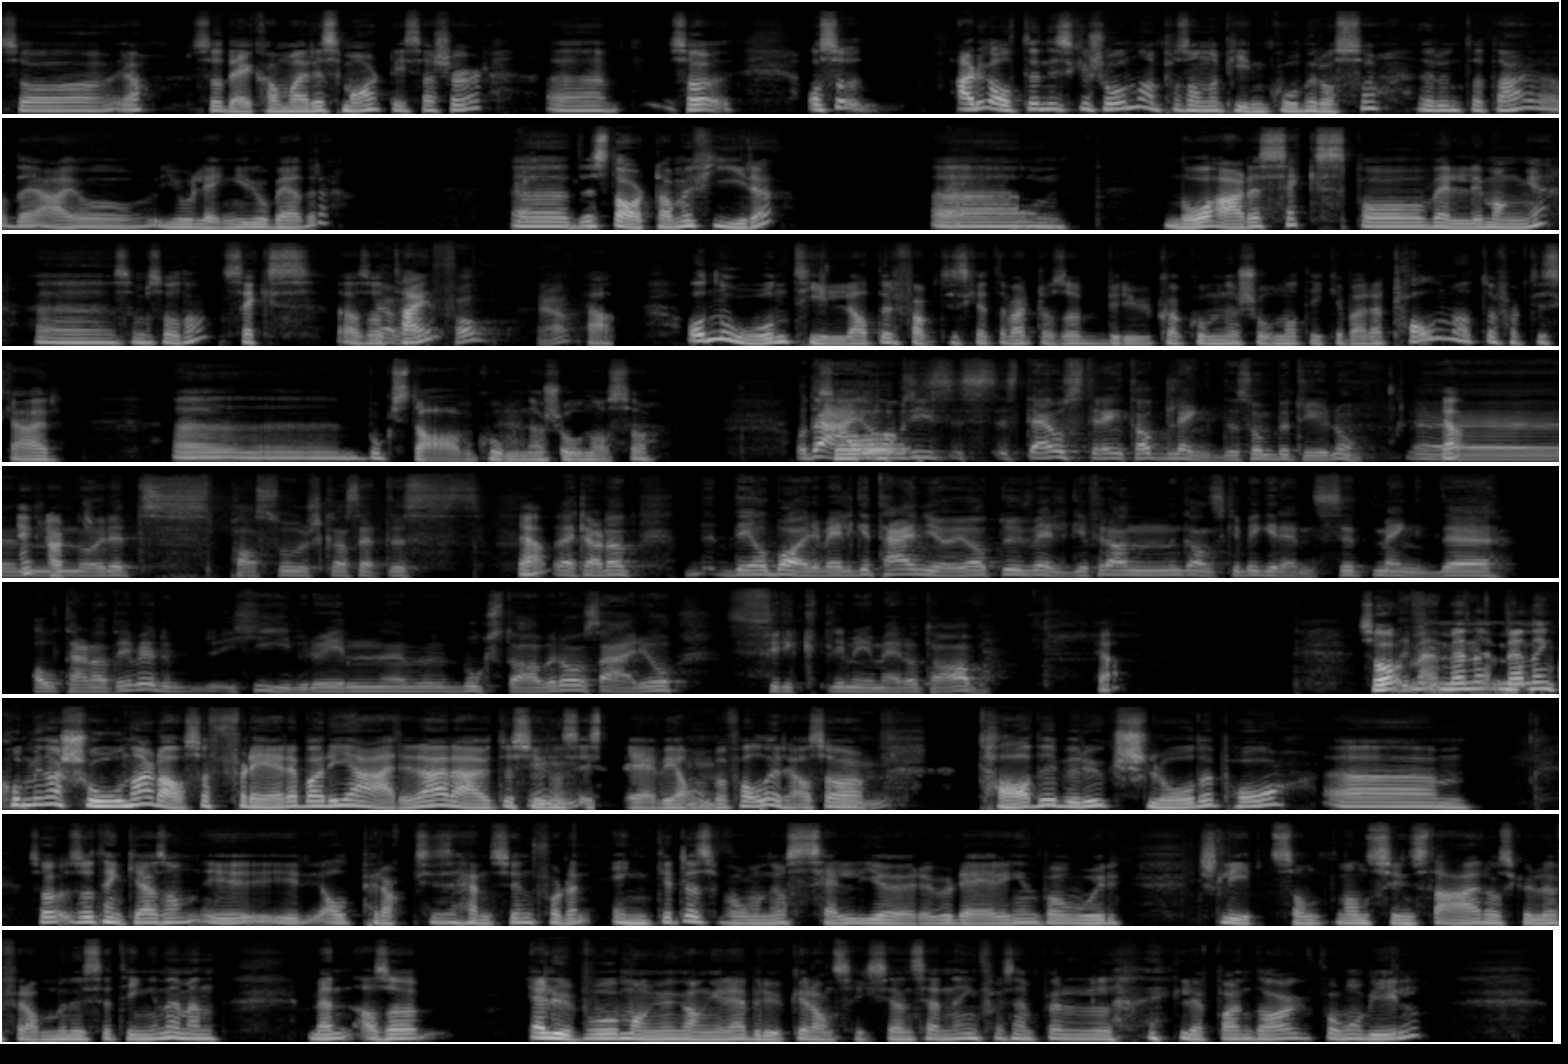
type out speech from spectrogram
så ja, så det kan være smart i seg sjøl. Uh, så, og så er det jo alltid en diskusjon da, på sånne PIN-koder også rundt dette her, og det er jo jo lenger, jo bedre. Uh, det starta med fire. Uh, nå er det seks på veldig mange uh, som sådan. Seks, altså Ja, tegn. fall. Ja. Og noen tillater faktisk etter hvert også bruk av kombinasjonen, at det ikke bare er tall, men at det faktisk er uh, bokstavkombinasjon også. Og det er, jo, det er jo strengt tatt lengde som betyr noe. Ja, eh, klart. når et passord skal settes. Ja. Det er klart at det å bare velge tegn gjør jo at du velger fra en ganske begrenset mengde alternativer. Hiver du inn eh, bokstaver òg, så er det jo fryktelig mye mer å ta av. Så, men, men, men en kombinasjon her, da. Så flere barrierer her er jo til syvende og Mhm. sist det vi Mhm. anbefaler. Altså Mm. ta det i bruk, slå det på. Um, så, så tenker jeg sånn, i, i all praksis hensyn for den enkelte, så får man jo selv gjøre vurderingen på hvor slitsomt man syns det er å skulle fram med disse tingene. Men, men altså, jeg lurer på hvor mange ganger jeg bruker ansiktsgjenkjenning f.eks. i løpet av en dag på mobilen.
